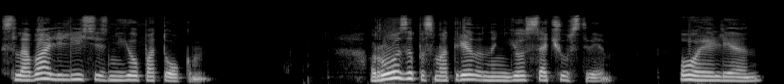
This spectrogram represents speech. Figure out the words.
Слова лились из нее потоком. Роза посмотрела на нее с сочувствием. «О, Элен,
